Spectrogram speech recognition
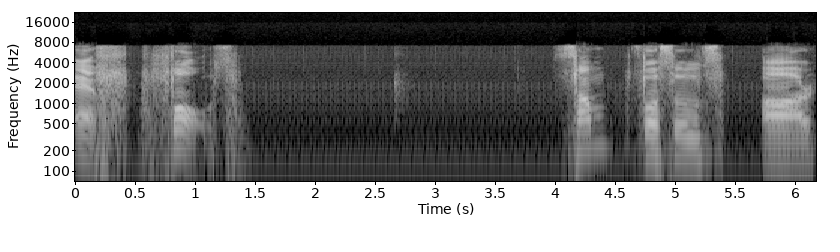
F, false. some fossils are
